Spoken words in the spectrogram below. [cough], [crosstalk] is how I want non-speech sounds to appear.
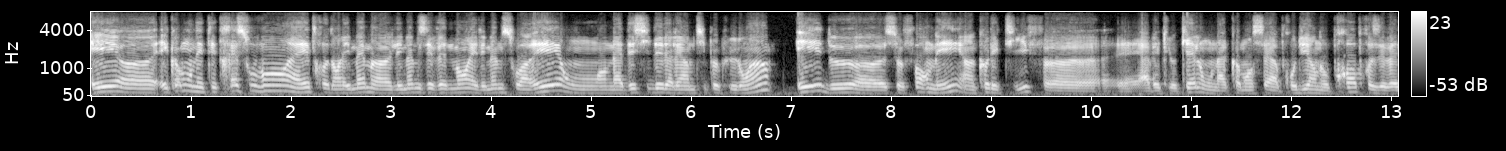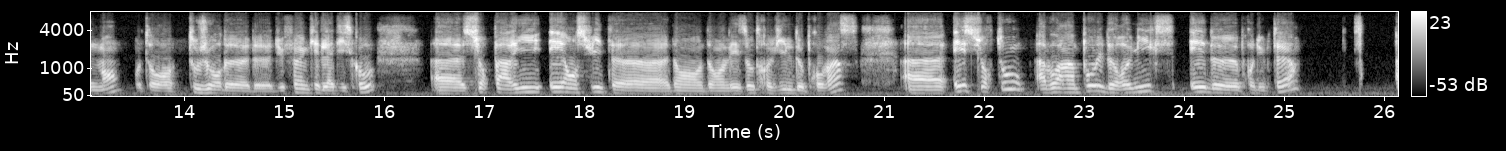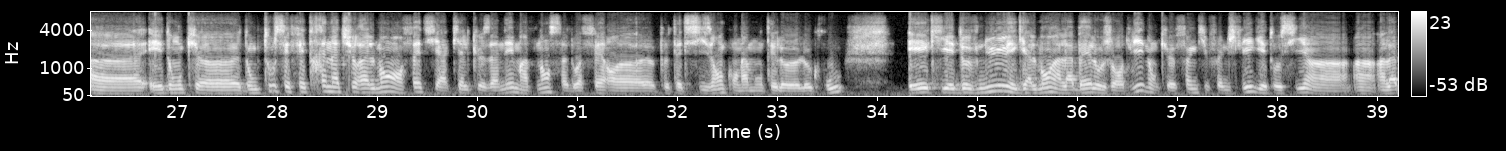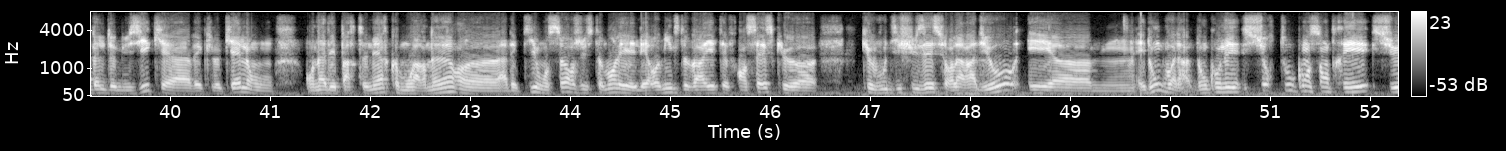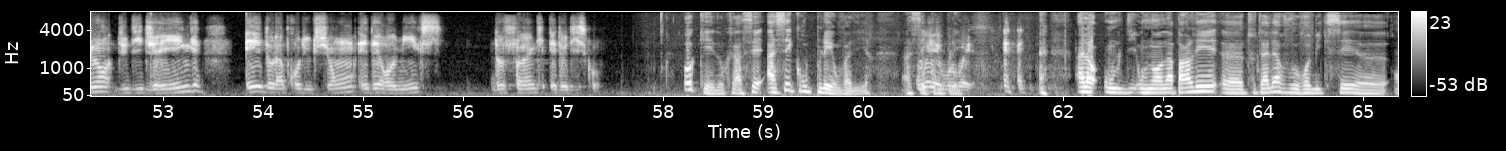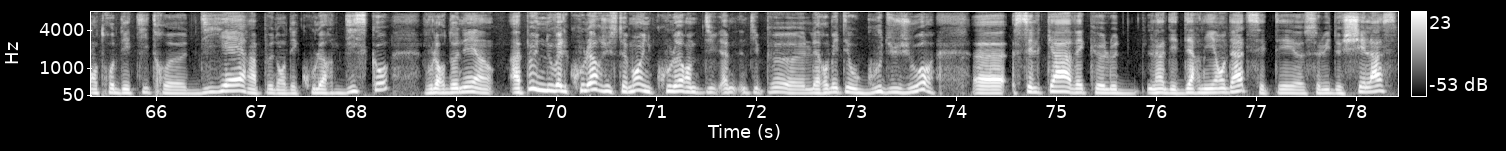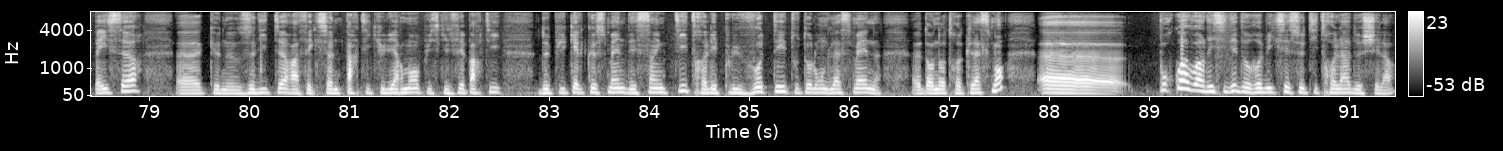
Et, et, comme on était très souvent à être dans les mêmes, les mêmes événements et les mêmes soirées, on a décidé d'aller un petit peu plus loin et de euh, se former un collectif euh, avec lequel on a commencé à produire nos propres événements autour toujours de, de, du funk et de la disco euh, sur Paris et ensuite euh, dans, dans, les autres villes de province euh, et surtout avoir un pôle de remix et de producteurs euh, et donc, donc tout s'est fait très naturellement en fait il y a quelques années maintenant. Ça doit faire peut-être six ans qu'on a monté le, le, crew et qui est devenu également un label aujourd'hui. Donc Funky French League est aussi un, label de musique avec lequel on, a des partenaires comme Warner avec qui on sort justement les, les remixes de variétés françaises que que vous diffusez sur la radio. Et, donc voilà. Donc on est surtout concentré sur du DJing et de la production et des remixes de funk et de disco. Ok, donc c'est assez complet, on va dire. Assez oui, complet. Oui, oui. [laughs] Alors, on, dit, on en a parlé euh, tout à l'heure, vous remixez euh, entre autres des titres euh, d'hier, un peu dans des couleurs disco. Vous leur donnez un, un, peu une nouvelle couleur, justement, une couleur un petit, un petit peu, euh, les remettez au goût du jour. C'est le cas avec l'un des derniers en date, c'était celui de Sheila Spacer, que nos auditeurs affectionnent particulièrement, puisqu'il fait partie depuis quelques semaines des cinq titres les plus votés tout au long de la semaine dans notre classement. Pourquoi avoir décidé de remixer ce titre-là de Sheila?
